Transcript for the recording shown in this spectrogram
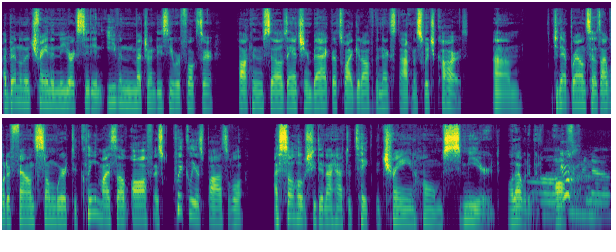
I've been on the train in New York City and even Metro and DC where folks are talking to themselves, answering back. That's why I get off at the next stop and switch cars. Um, Jeanette Brown says, I would have found somewhere to clean myself off as quickly as possible. I so hope she did not have to take the train home smeared. Well, that would have been awful. I know.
